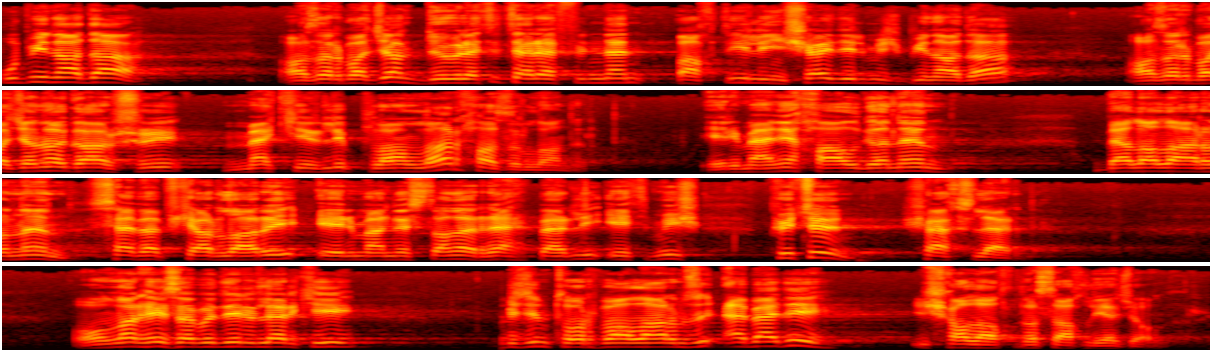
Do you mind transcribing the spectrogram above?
bu binada Azərbaycan dövləti tərəfindən vaxtı ilə inşa edilmiş binada Azərbaycana qarşı məkirli planlar hazırlanırdı. Erməni xalqının bəlalarının səbəbkarları Ermənistana rəhbərlik etmiş bütün şəxslərdir. Onlar hesab edirlər ki, bizim torpaqlarımızı əbədi işğal altında saxlayacaqlar.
